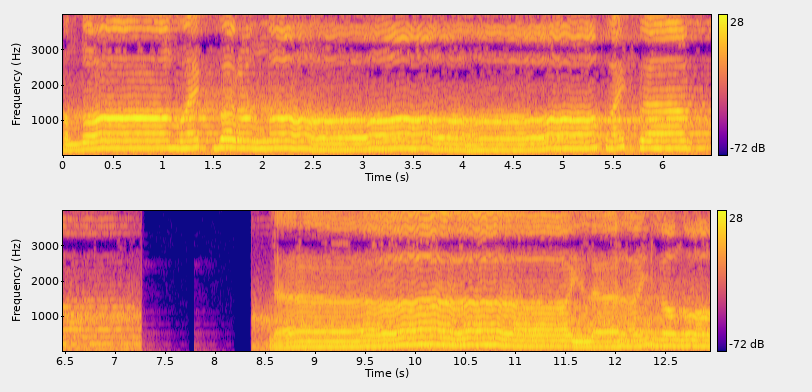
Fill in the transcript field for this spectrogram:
Allahu akbar Allahu akbar. La ilaha illa Allah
